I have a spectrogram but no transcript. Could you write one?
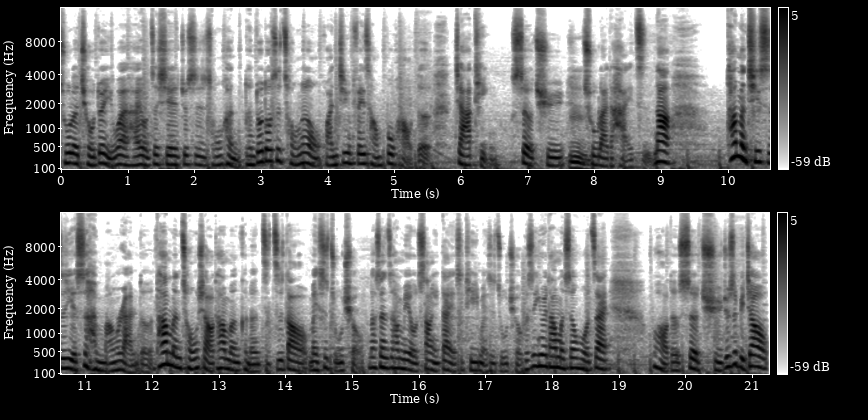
除了球队以外，还有这些就是从很很多都是从那种环境非常不好的家庭社区出来的孩子，那。他们其实也是很茫然的。他们从小，他们可能只知道美式足球，那甚至他们有上一代也是踢美式足球。可是因为他们生活在不好的社区，就是比较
